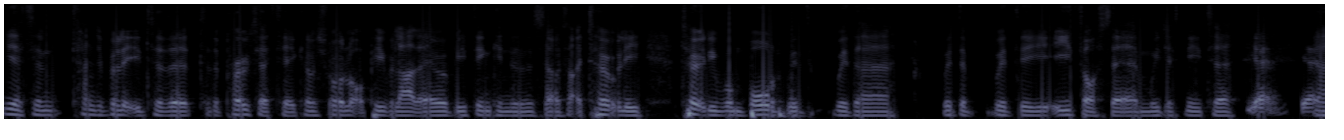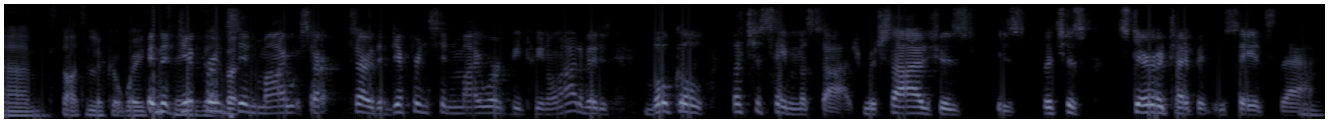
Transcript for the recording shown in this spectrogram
yeah, some tangibility to the to the process here. I'm sure a lot of people out there will be thinking to themselves, "I totally, totally on board with with uh with the with the ethos there, and we just need to yeah, yeah. Um, start to look at ways. And the difference but... in my sorry, sorry, the difference in my work between a lot of it is vocal. Let's just say massage. Massage is is let's just stereotype it and say it's that. Mm.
